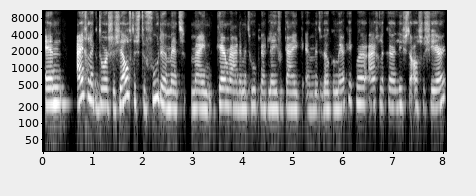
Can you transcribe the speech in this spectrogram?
En eigenlijk door ze zelf dus te voeden met mijn kernwaarden, met hoe ik naar het leven kijk en met welke merk ik me eigenlijk uh, liefste associeer,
